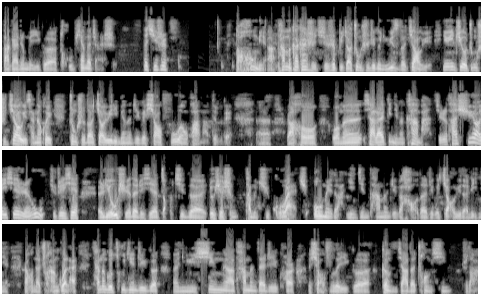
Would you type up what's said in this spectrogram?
大概这么一个图片的展示。那其实。到后面啊，他们刚开始其实比较重视这个女子的教育，因为只有重视教育，才能会重视到教育里面的这个校服文化嘛，对不对？嗯，然后我们下来给你们看吧。其实他需要一些人物，就这些留学的这些早期的留学生，他们去国外、去欧美的引进他们这个好的这个教育的理念，然后呢传过来，才能够促进这个呃女性啊，他们在这一块校服的一个更加的创新。知道吧？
